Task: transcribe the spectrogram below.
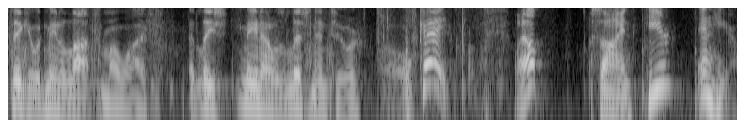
think it would mean a lot for my wife. At least mean I was listening to her. Okay. Well, sign here and here.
